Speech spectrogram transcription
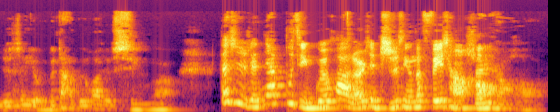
人生有一个大规划就行了。但是人家不仅规划了，而且执行的非常好，非常好，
